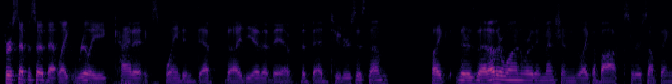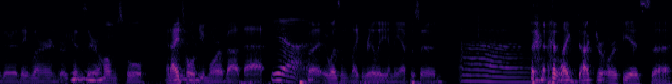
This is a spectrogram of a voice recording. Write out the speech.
first episode that like really kind of explained in depth the idea that they have the bed tutor system. Like there's that other one where they mentioned like a box or something that they learned or because they're Mhm. homeschooled, and I told you more about that, Yeah. but it wasn't like really in the episode. Ah. I like Dr. Orpheus uh,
